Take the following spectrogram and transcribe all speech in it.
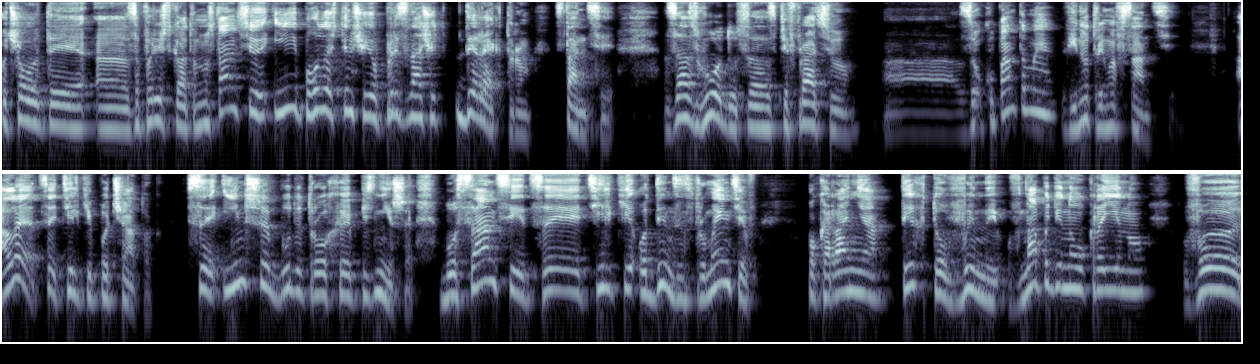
очолити е, Запорізьку атомну станцію і погодилась тим, що його призначать директором станції. За згоду за співпрацю е, з окупантами він отримав санкції. Але це тільки початок. Все інше буде трохи пізніше, бо санкції це тільки один з інструментів покарання тих, хто винний в нападі на Україну, в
